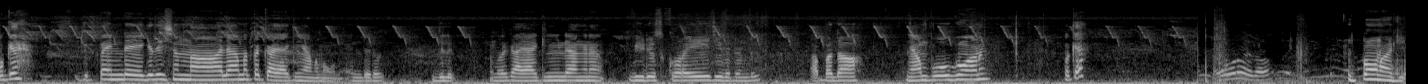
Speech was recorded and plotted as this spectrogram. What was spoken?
ഓക്കെ ഇതിപ്പോൾ എന്റെ ഏകദേശം നാലാമത്തെ കയാക്കിംഗ് ആണെന്ന് തോന്നുന്നു. എന്റെ ഒരു ഇതിൽ നമ്മൾ കയാക്കിങ്ങിന്റെ അങ്ങനെ വീഡിയോസ് കുറേ ചെയ്തിട്ടുണ്ട്. അപ്പോൾ അതാ ഞാൻ പോകുവാണ്. ഓക്കെ ഇപ്പോൾ ഓണാക്കി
